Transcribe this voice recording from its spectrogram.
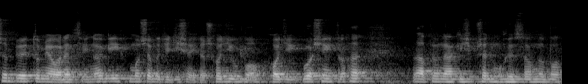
żeby to miało ręce i nogi. Może będzie dzisiaj też chodził, bo chodzi głośniej trochę. Na pewno jakieś przedmuchy są, no bo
